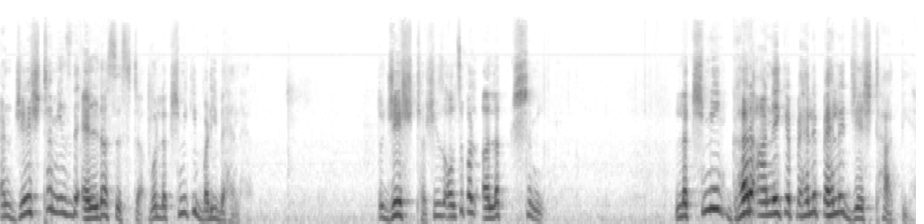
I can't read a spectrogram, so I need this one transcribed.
and Jyeshtha means the elder sister वो लक्ष्मी की बड़ी बहन है तो Jyeshtha she is also called Alakshmi Lakshmi घर आने के पहले पहले ज्येष्ठा आती है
